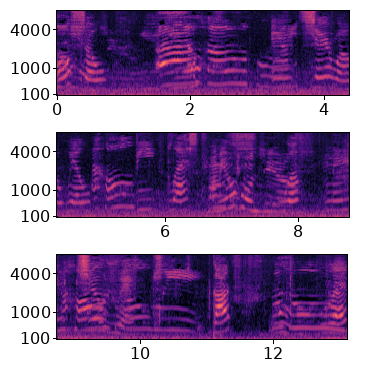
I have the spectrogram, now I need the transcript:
Also, blessed Mommy will hold you. with many children. God led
